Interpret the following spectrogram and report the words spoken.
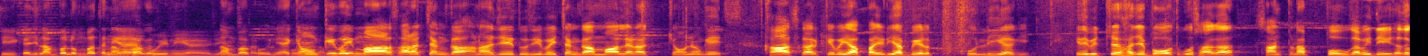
ਠੀਕ ਹੈ ਜੀ ਲੰਬਾ ਲੰਬਾ ਤਾਂ ਨਹੀਂ ਆਇਆ ਲਾਂਬਾ ਕੋਈ ਨਹੀਂ ਆਇਆ ਜੀ ਲੰਬਾ ਕੋਈ ਨਹੀਂ ਆਇਆ ਕਿਉਂਕਿ ਬਈ ਮਾਲ ਸਾਰਾ ਚੰਗਾ ਹਨਾ ਜੇ ਤੁਸੀਂ ਬਈ ਚੰਗਾ ਮਾਲ ਲੈਣਾ ਚਾਹੁੰਦੇ ਹੋਗੇ ਖਾਸ ਕਰਕੇ ਬਈ ਆਪਾਂ ਜਿਹੜੀ ਆ ਬੇਲ ਖੋਲੀ ਹੈਗੀ ਇਹਦੇ ਵਿੱਚ ਹਜੇ ਬਹੁਤ ਕੁਝ ਹੈਗਾ ਸੰਟਣਾ ਪਊਗਾ ਵੀ ਦੇਖ ਸਕਦੇ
